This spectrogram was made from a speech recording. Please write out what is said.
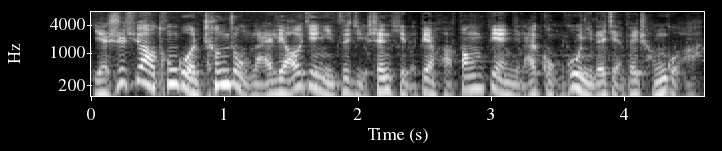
也是需要通过称重来了解你自己身体的变化，方便你来巩固你的减肥成果啊。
